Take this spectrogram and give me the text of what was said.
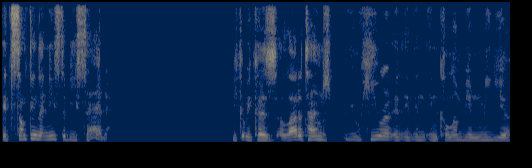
it's something that needs to be said. Because, because a lot of times you hear in, in, in Colombian media,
